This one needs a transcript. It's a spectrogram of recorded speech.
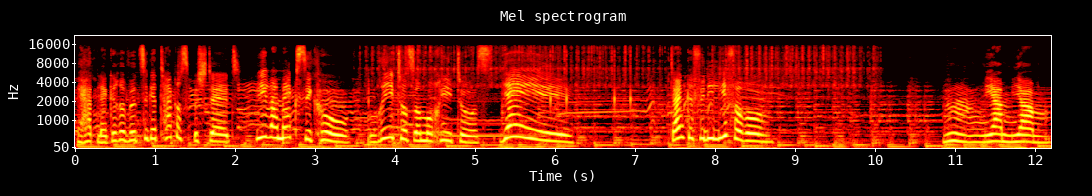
Wer hat leckere, würzige Tacos bestellt? Viva Mexico! Burritos und Mojitos. Yay! Danke für die Lieferung. Mmm, yum, yum.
